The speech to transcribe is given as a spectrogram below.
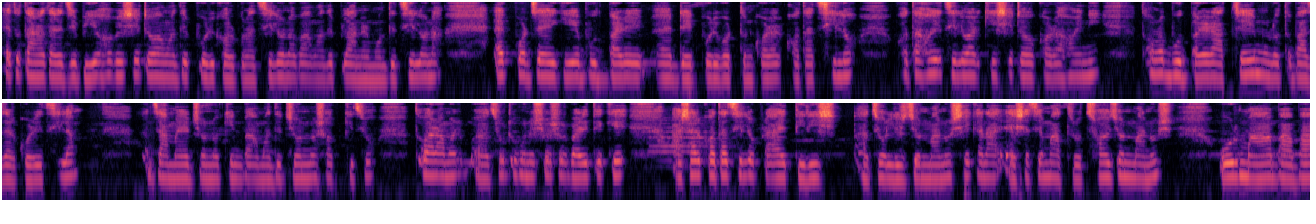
এত তাড়াতাড়ি যে বিয়ে হবে সেটাও আমাদের পরিকল্পনা ছিল না বা আমাদের প্ল্যানের মধ্যে ছিল না। এক পর্যায়ে গিয়ে বুধবারে ডেট পরিবর্তন করার কথা ছিল। কথা হয়েছিল আর কি, সেটাও করা হয়নি। তো আমরা বুধবারে রাত্রেই মূলত বাজার করেছিলাম। জামাইয়ের জন্য কিংবা আমাদের জন্য সব কিছু তো আর আমার ছোটো বোনের শ্বশুর বাড়ি থেকে আসার কথা ছিল প্রায় তিরিশ চল্লিশ জন মানুষ। সেখানে এসেছে মাত্র ছয়জন মানুষ। ওর মা, বাবা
